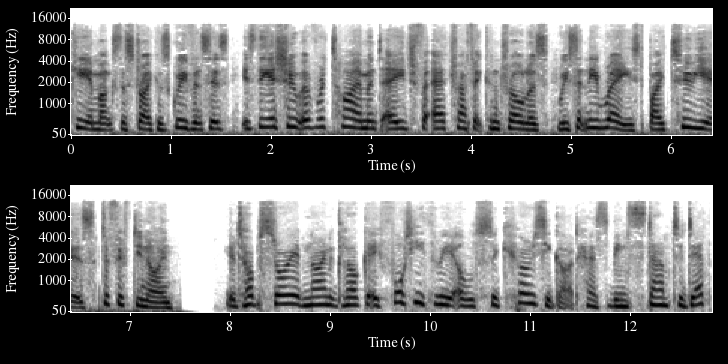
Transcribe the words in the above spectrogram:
Key amongst the strikers' grievances is the issue of retirement age for air traffic controllers, recently raised by two years to 59. Your top story at 9 o'clock. A 43-year-old security guard has been stabbed to death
